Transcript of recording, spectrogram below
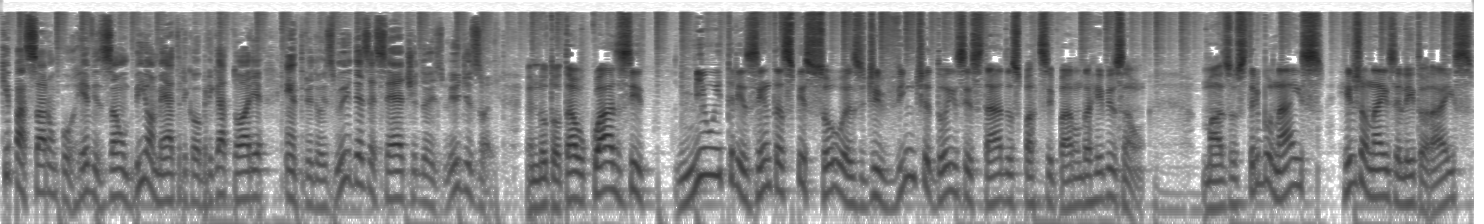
que passaram por revisão biométrica obrigatória entre 2017 e 2018. No total, quase 1.300 pessoas de 22 estados participaram da revisão. Mas os tribunais regionais eleitorais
